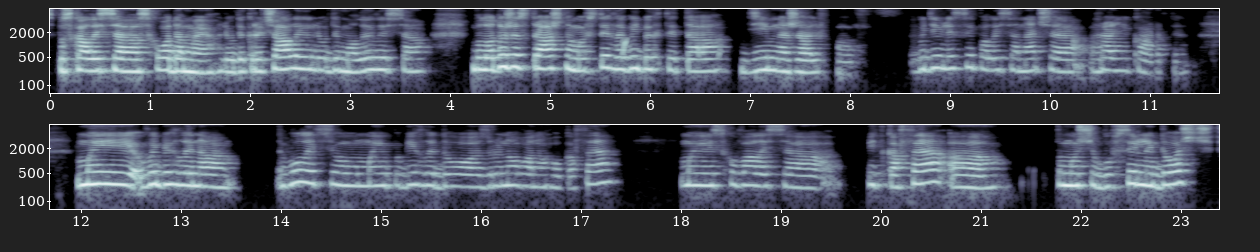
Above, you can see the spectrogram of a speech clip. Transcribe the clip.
спускалися сходами. Люди кричали, люди молилися. Було дуже страшно, ми встигли вибігти, та дім, на жаль, впав. Будівлі сипалися, наче гральні карти. Ми вибігли на вулицю, ми побігли до зруйнованого кафе. Ми сховалися під кафе, а, тому що був сильний дощ.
